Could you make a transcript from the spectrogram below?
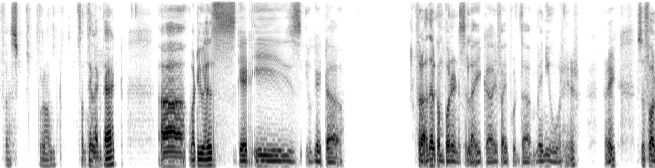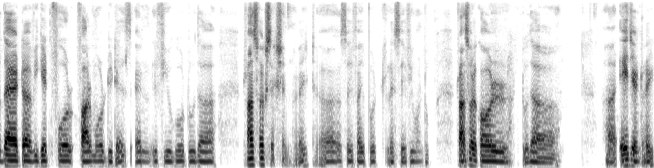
first prompt, something like that. Uh, what you else get is you get uh, for other components like uh, if I put the menu over here, right? So for that uh, we get four far more details, and if you go to the transfer section, right? Uh, so if I put let's say if you want to transfer a call to the uh, agent, right?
